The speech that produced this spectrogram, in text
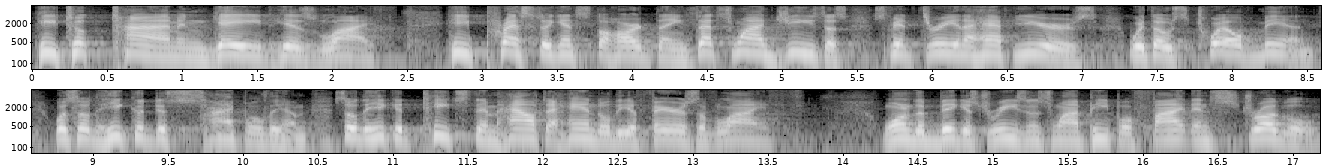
He took time and gave his life. He pressed against the hard things. That's why Jesus spent three and a half years with those 12 men, was so that he could disciple them, so that he could teach them how to handle the affairs of life. One of the biggest reasons why people fight and struggle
